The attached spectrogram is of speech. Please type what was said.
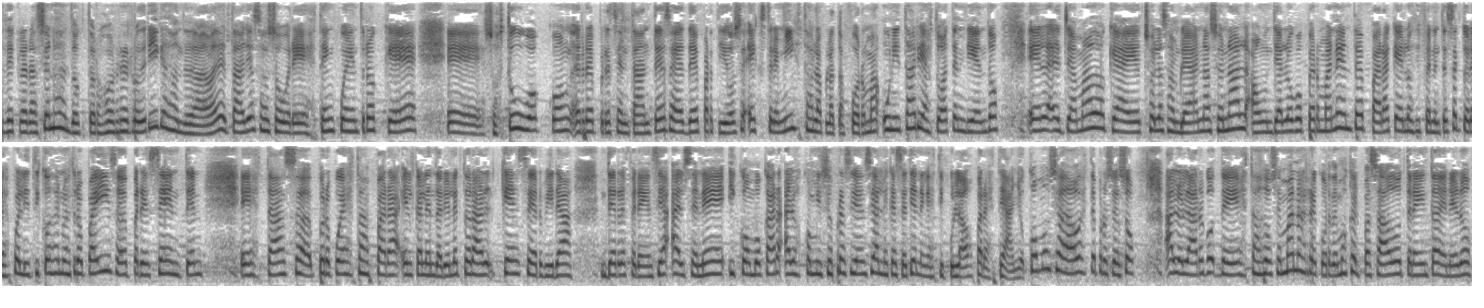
declaraciones del doctor Jorge Rodríguez, donde daba detalles sobre este encuentro que eh, sostuvo con representantes eh, de partidos extremistas, la plataforma unitaria. Estuvo atendiendo el llamado que ha hecho la Asamblea Nacional a un diálogo permanente para que los diferentes sectores políticos de nuestro país eh, presenten estas propuestas para el calendario electoral que servirá de referencia al CNE y convocar a los comicios presidenciales que se tienen estipulados para este año. ¿Cómo se ha dado este proceso a lo largo de estas dos semanas? Recordemos que el pasado 30 de enero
